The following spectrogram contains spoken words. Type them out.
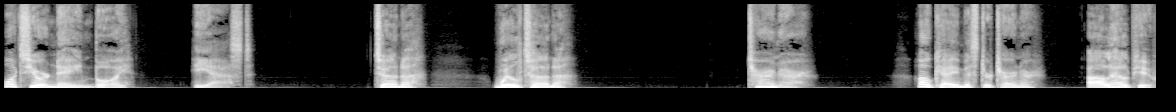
What's your name, boy? he asked. Turner. Will Turner. Turner. Okay, Mr. Turner. I'll help you.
